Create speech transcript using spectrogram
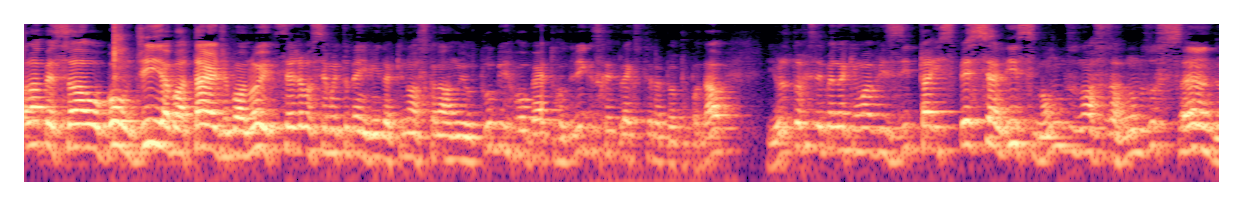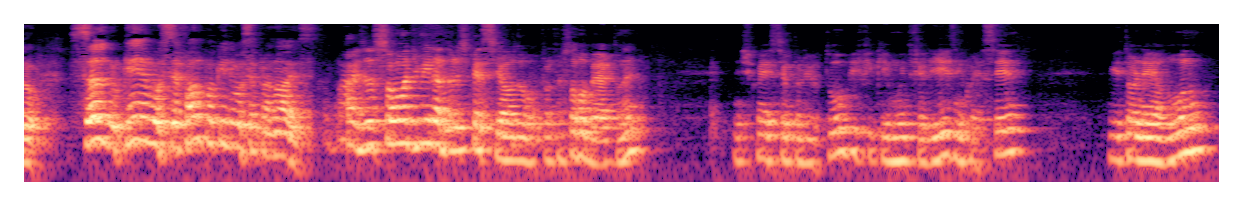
Olá pessoal, bom dia, boa tarde, boa noite, seja você muito bem-vindo aqui no nosso canal no YouTube, Roberto Rodrigues, Reflexoterapeuta Podal. E hoje eu estou recebendo aqui uma visita especialíssima, um dos nossos alunos, o Sandro. Sandro, quem é você? Fala um pouquinho de você para nós. Mas eu sou um admirador especial do professor Roberto, né? A gente conheceu pelo YouTube, fiquei muito feliz em conhecer, me tornei aluno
